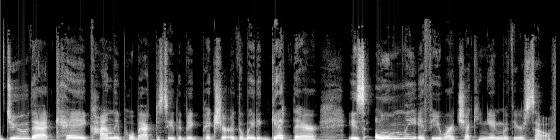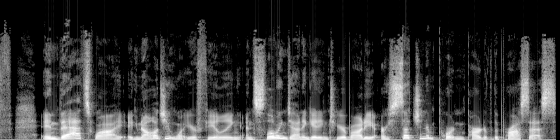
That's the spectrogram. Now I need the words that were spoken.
do that K, kindly pull back to see the big picture. The way to get there is only if you are checking in with yourself. And that's why acknowledging what you're feeling and slowing down and getting to your body are such an important part of the process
